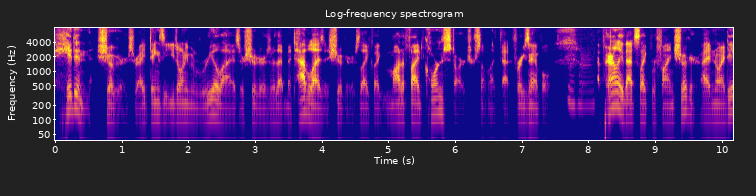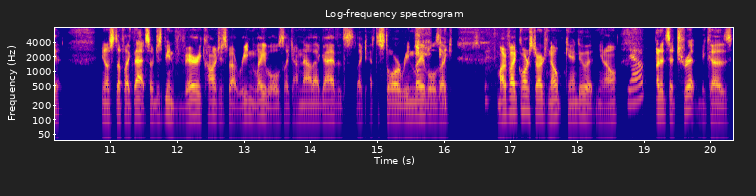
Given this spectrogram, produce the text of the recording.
hidden sugars, right? Things that you don't even realize are sugars or that metabolize as sugars, like like modified cornstarch or something like that, for example. Mm-hmm. Apparently, that's like refined sugar. I had no idea. you know, stuff like that. So just being very conscious about reading labels. Like I'm now that guy that's like at the store reading labels, like modified cornstarch. Nope, can't do it, you know? Yeah. But it's a trip because,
